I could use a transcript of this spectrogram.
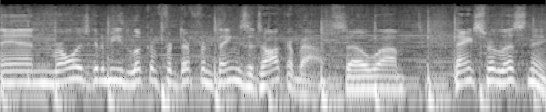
and we're always going to be looking for different things to talk about. So, um, thanks for listening.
